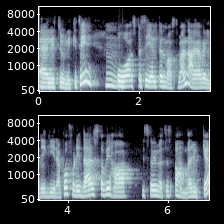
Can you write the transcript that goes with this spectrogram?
eh, litt ulike ting. mm. Og spesielt den masterminden er jeg veldig gira på, fordi der skal vi ha skal vi møtes annenhver uke.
